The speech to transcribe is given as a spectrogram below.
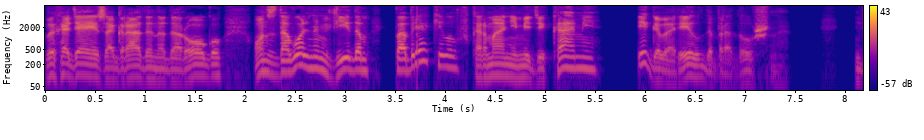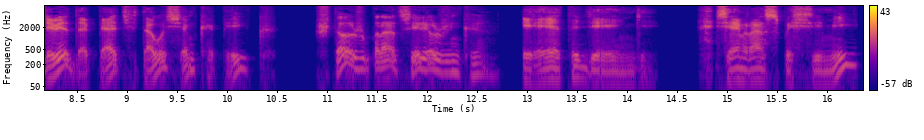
Выходя из ограды на дорогу, он с довольным видом побрякивал в кармане медиками и говорил добродушно. «Две до пять, того семь копеек. Что ж, брат Сереженька, и это деньги. Семь раз по семи,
